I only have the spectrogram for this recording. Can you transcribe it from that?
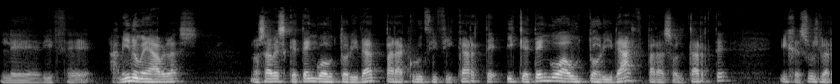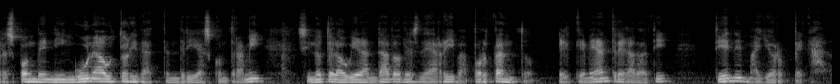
le dice, ¿a mí no me hablas? ¿No sabes que tengo autoridad para crucificarte y que tengo autoridad para soltarte? Y Jesús le responde, ninguna autoridad tendrías contra mí si no te la hubieran dado desde arriba. Por tanto, el que me ha entregado a ti tiene mayor pecado.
